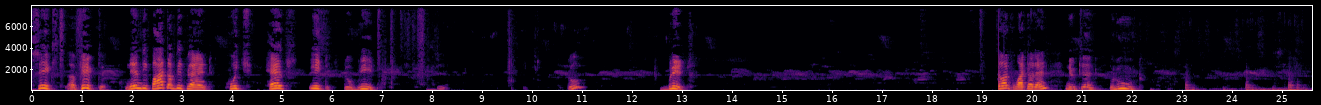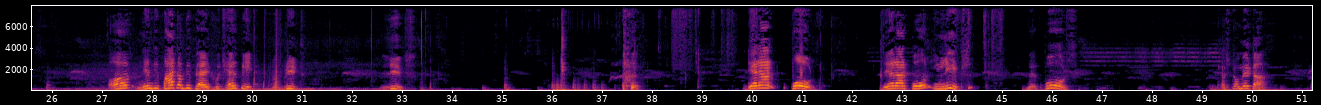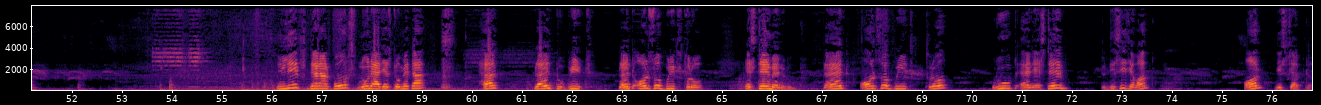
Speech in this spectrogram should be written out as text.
Sixth, uh, fifth, name the part of the plant which helps it to breathe. To breathe. Water and nutrient. Root. Or name the part of the plant which help it to breathe. Leaves. there are pores. There are pores in leaves. The pores. Stomata. In leaves, there are pores known as stomata, help plant to breathe. Plant also breathes through stem and root. Plant also breathes through root and stem. This is about all this chapter.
